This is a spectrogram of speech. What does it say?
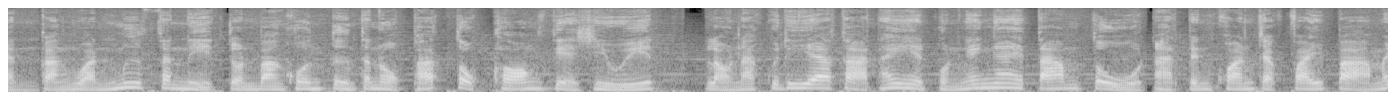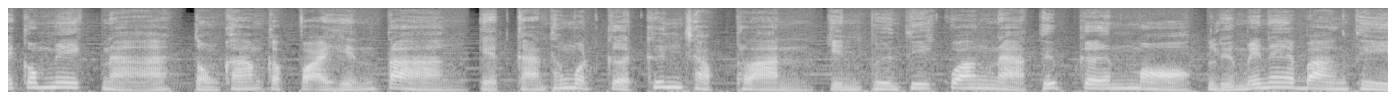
นด์กลางวันมืดสนิทจนบางคนตื่นตระหนกพลัดตกคลองเสียชีวิต เหล่านักวิทยาศาสตร์ให้เหตุผลง่ายๆ ตามตูด อาจเป็นควันจากไฟป่าไม่ก็เมฆหนา ตรงข้ามกับฝ่ายเห็นต่าง เหตุการณ์ทั้งหมดเกิดขึ้นฉับพลัน กินพื้นที่กว้างหนาทึบเกินหมอก หรือไม่แน่บางที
